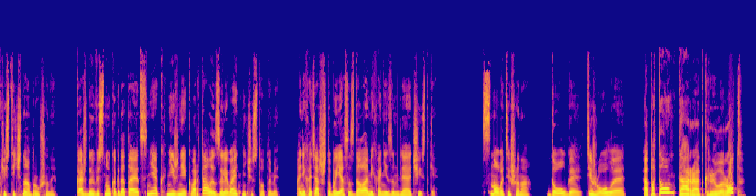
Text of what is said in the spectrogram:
частично обрушены. Каждую весну, когда тает снег, нижние кварталы заливает нечистотами. Они хотят, чтобы я создала механизм для очистки. Снова тишина. Долгая, тяжелая. А потом Тара открыла рот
